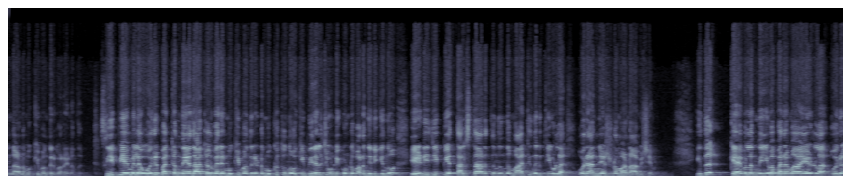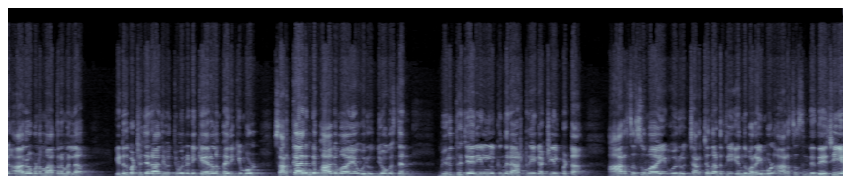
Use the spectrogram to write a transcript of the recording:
എന്നാണ് മുഖ്യമന്ത്രി പറയുന്നത്. സി പി എമ്മിലെ ഒരു പറ്റം നേതാക്കൾ വരെ മുഖ്യമന്ത്രിയുടെ മുഖത്ത് നോക്കി വിരൽ ചൂണ്ടിക്കൊണ്ട് പറഞ്ഞിരിക്കുന്നു. എ ഡി ജി പിയെ തൽസ്ഥാനത്ത് നിന്ന് മാറ്റി നിർത്തിയുള്ള ഒരു അന്വേഷണമാണ് ആവശ്യം. ഇത് കേവലം നിയമപരമായുള്ള ഒരു ആരോപണം മാത്രമല്ല ഇടതുപക്ഷ ജനാധിപത്യ മുന്നണി കേരളം ഭരിക്കുമ്പോൾ സർക്കാരിന്റെ ഭാഗമായ ഒരു ഉദ്യോഗസ്ഥൻ വിരുദ്ധ ചേരിയിൽ നിൽക്കുന്ന രാഷ്ട്രീയ കക്ഷിയിൽപ്പെട്ട ആർ എസ് എസുമായി ഒരു ചർച്ച നടത്തി എന്ന് പറയുമ്പോൾ ആർ എസ് എസിന്റെ ദേശീയ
